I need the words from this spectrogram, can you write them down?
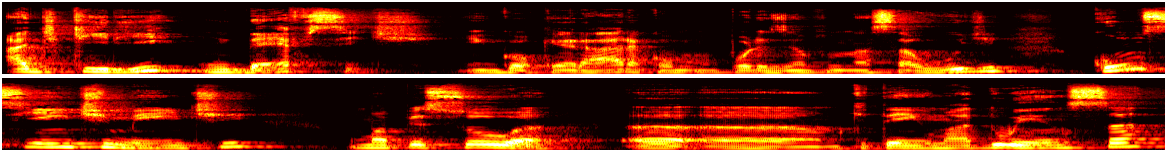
adquirir um déficit em qualquer área, como por exemplo na saúde, conscientemente uma pessoa uh, uh, que tem uma doença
